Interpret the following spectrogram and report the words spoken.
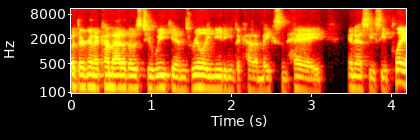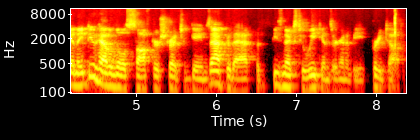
But they're going to come out of those two weekends really needing to kind of make some hay in SEC play, and they do have a little softer stretch of games after that. But these next two weekends are going to be pretty tough.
